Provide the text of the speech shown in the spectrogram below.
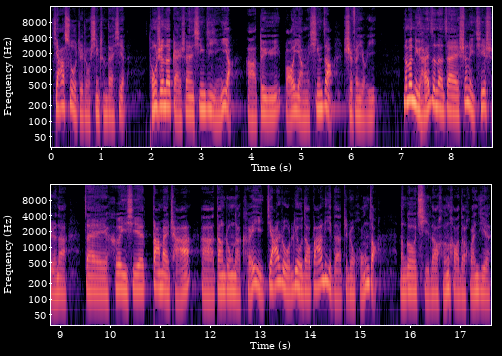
加速这种新陈代谢，同时呢，改善心肌营养啊，对于保养心脏十分有益。那么女孩子呢，在生理期时呢，在喝一些大麦茶啊当中呢，可以加入六到八粒的这种红枣。能够起到很好的缓解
